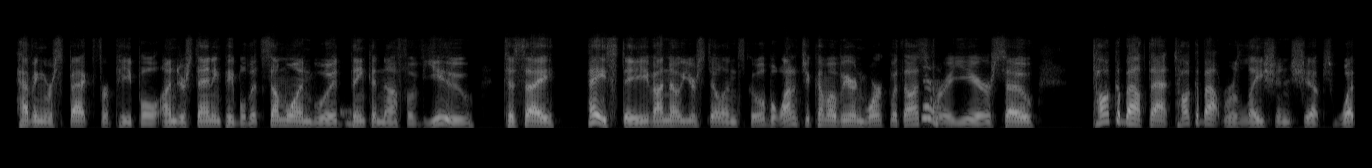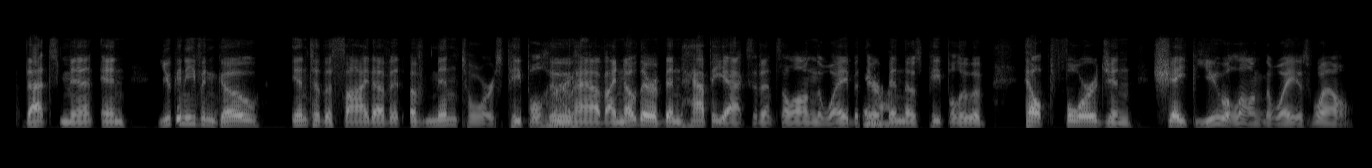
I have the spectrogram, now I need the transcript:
having respect for people, understanding people that someone would think enough of you to say, Hey, Steve, I know you're still in school, but why don't you come over here and work with us yeah. for a year? So talk about that talk about relationships what that's meant and you can even go into the side of it of mentors people who right. have i know there have been happy accidents along the way but yeah. there have been those people who have helped forge and shape you along the way as well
